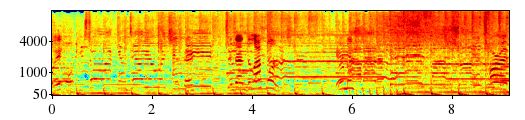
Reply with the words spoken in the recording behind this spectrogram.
wait. So I can tell you what you Okay. need. And then the last one. We're. Alright.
